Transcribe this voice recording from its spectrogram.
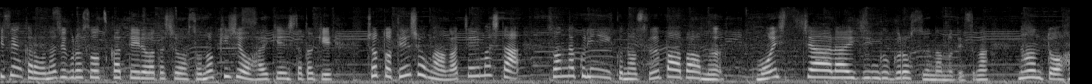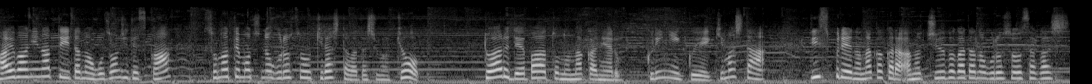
以前から同じグロスを使っている私はその記事を拝見した時ちょっとテンションが上がっちゃいました。そんなクリニークのスーパーバームモイスチャーライジンググロスなのですがなんと廃盤になっていたのはご存知ですか？その手持ちのグロスを切らした私は今日とあるデパートの中にあるクリニークへ行きました。ディスプレイの中からあのチューブ型のグロスを探し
